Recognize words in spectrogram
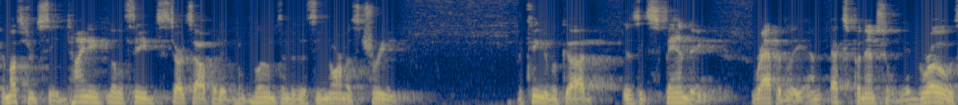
the mustard seed. Tiny little seed starts out, but it blooms into this enormous tree. The kingdom of God is expanding rapidly and exponentially. It grows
